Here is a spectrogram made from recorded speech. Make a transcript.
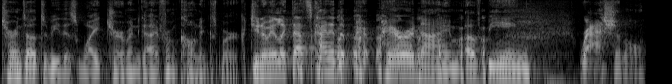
turns out to be this white German guy from Königsberg. Do you know what I mean? Like that's kind of the par- paradigm of being rational.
